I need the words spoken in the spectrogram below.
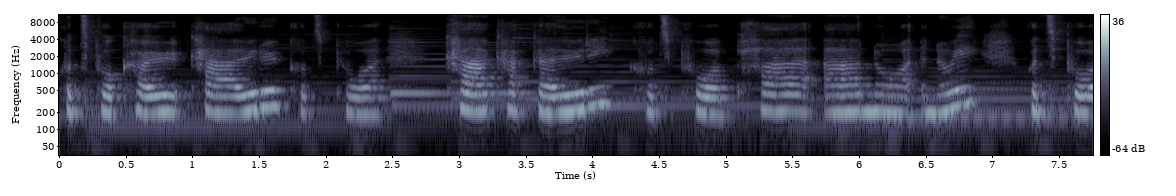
ko te po kāuru, ko te po kākakauri, ko te po pā ānoa ko te po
